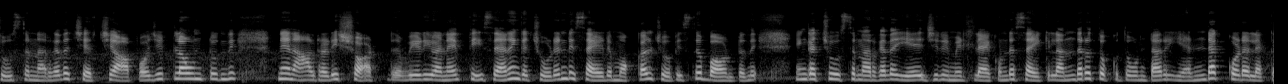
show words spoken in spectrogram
చూస్తున్నారు కదా చర్చి ఆపోజిట్లో ఉంటుంది. నేను ఆల్రెడీ షార్ట్ వీడియో అనేది తీశాను. ఇంకా చూడండి సైడ్ మొక్కలు చూపిస్తూ బాగుంటుంది. ఇంకా చూస్తున్నారు కదా ఏజ్ లిమిట్ లేకుండా సైకిల్ అందరూ తొక్కుతూ ఉంటారు. ఎండకు కూడా లెక్క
